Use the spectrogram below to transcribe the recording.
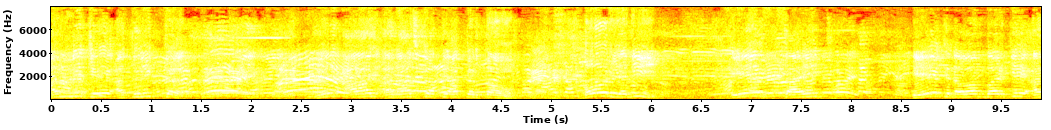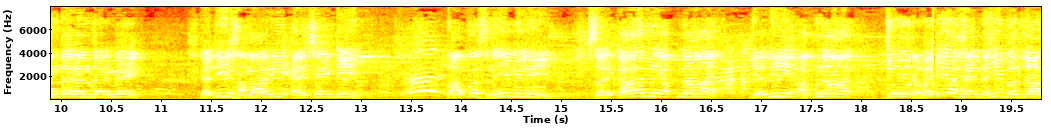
अन्न के अतिरिक्त मैं आज अनाज का त्याग करता हूँ। और यदि एक तारीख, एक नवंबर के अंदर अंदर में यदि हमारी एचएनडी वापस नहीं मिली, सरकार ने अपना, यदि अपना जो रवैया है नहीं बदला,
